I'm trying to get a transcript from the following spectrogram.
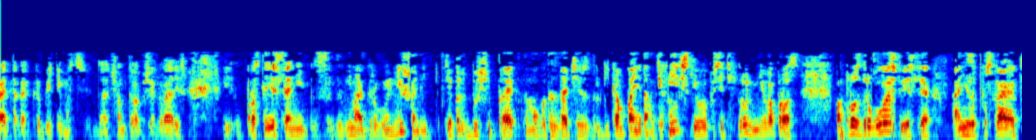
Какая-то такая колебимость. Да о чем ты вообще говоришь? И просто если они занимают другую нишу, они те предыдущие проекты могут издать через другие компании. Там технически выпустить игру не вопрос. Вопрос другой, что если они запускают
